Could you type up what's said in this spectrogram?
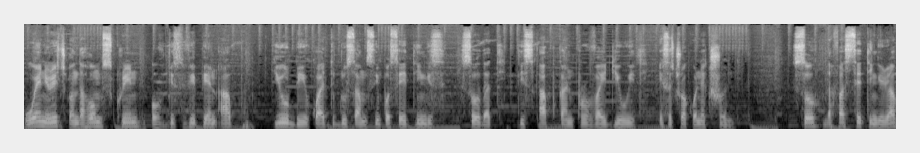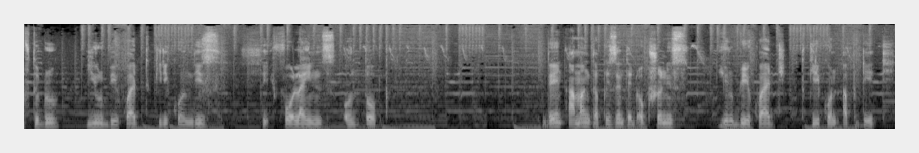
When you reach on the home screen of this vpn app you'll be required to do some simple settings so that this app can provide you with a secure connection. So the first setting you have to do you'll be required to click on these four lines on top. Then among the presented options you'll be required to click on update.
